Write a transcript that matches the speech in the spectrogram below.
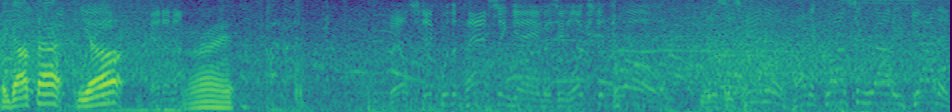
They got that? Yup. All right. They'll stick with the passing game as he looks to throw. This is Hamler on the crossing route. He's got it.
